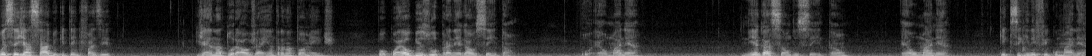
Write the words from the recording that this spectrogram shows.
você já sabe o que tem que fazer. Já é natural, já entra na tua mente. Pô, qual é o bizu para negar o C então? Pô, é o mané. Negação do C então é o mané. O que, que significa o mané?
